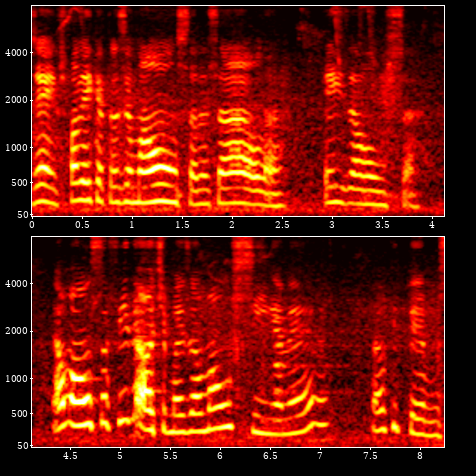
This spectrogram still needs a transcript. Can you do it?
Gente, falei que ia trazer uma onça nessa aula. Eis a onça. É uma onça filhote, mas é uma oncinha, né? É o que temos.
